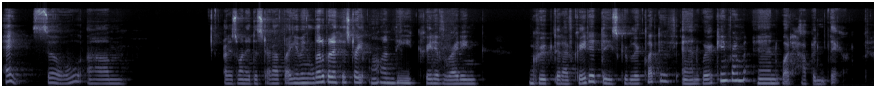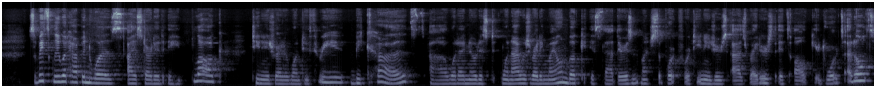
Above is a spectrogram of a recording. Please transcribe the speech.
Hey, so um, I just wanted to start off by giving a little bit of history on the creative writing group that I've created, the Scribbler Collective, and where it came from and what happened there. So basically, what happened was I started a blog, Teenage Writer 123, because uh, what I noticed when I was writing my own book is that there isn't much support for teenagers as writers. It's all geared towards adults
